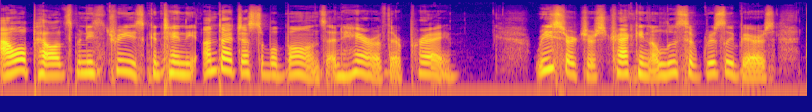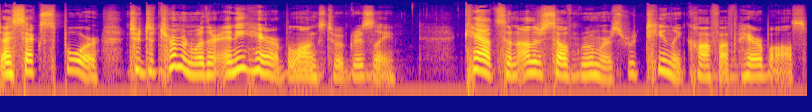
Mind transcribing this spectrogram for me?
Owl pellets beneath trees contain the undigestible bones and hair of their prey. Researchers tracking elusive grizzly bears dissect spoor to determine whether any hair belongs to a grizzly. Cats and other self groomers routinely cough up hairballs.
